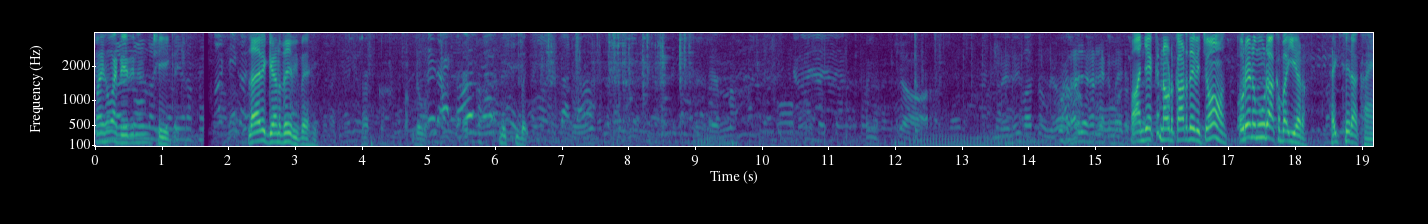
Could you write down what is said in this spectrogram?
ਪਾਈ ਹੋਵਾ ਦੇ ਦੇ ਠੀਕ ਹੈ ਜੀ। ਲੈ ਵੀ ਗਿਣਦੇ ਵੀ ਪੈਸੇ। ਦੋ ਮਿੱਠੀ ਬਾਈ। ਪੰਜ ਇੱਕ ਨੋਟ ਕੱਢ ਦੇ ਵਿੱਚੋਂ। ਉਰੇ ਨੂੰ ਮੂੰਹ ਰੱਖ ਬਾਈ ਯਾਰ। ਇੱਥੇ ਰੱਖ ਐ।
